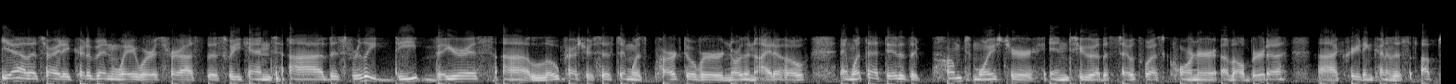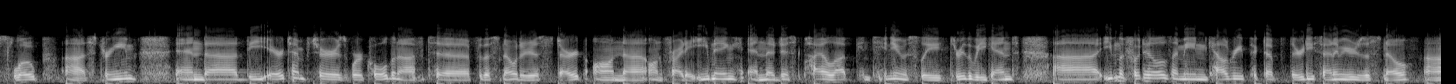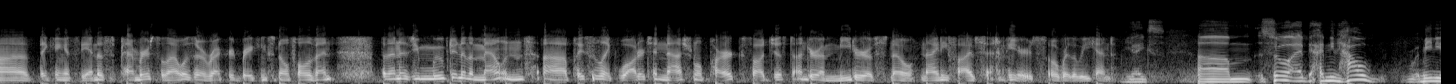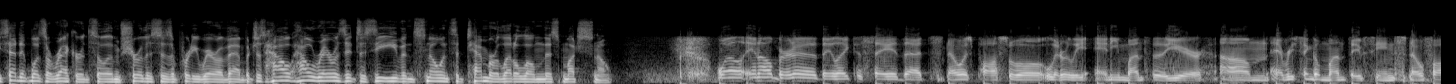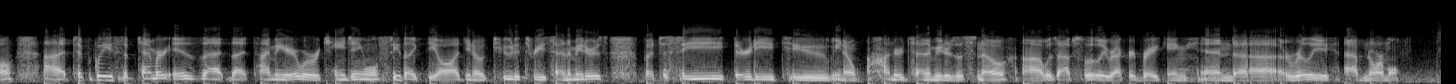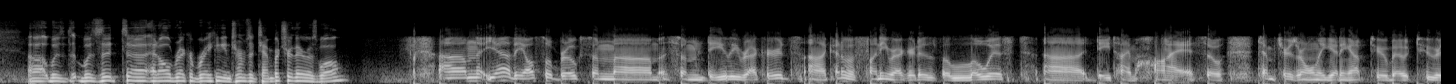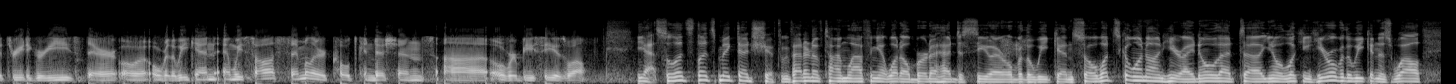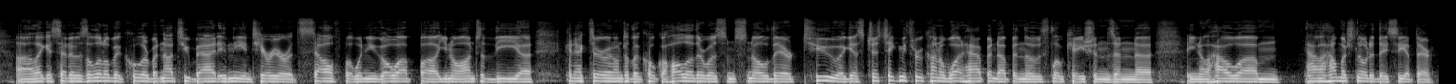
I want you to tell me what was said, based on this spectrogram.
Yeah, that's right. It could have been way worse for us this weekend. Uh, this really deep, vigorous, uh, low pressure system was parked over northern Idaho, and what that did is it pumped moisture into uh, the southwest corner of Alberta, uh, creating kind of this upslope uh, stream. And uh, the air temperatures were cold enough to for the snow to just start on on Friday evening, and then just pile up continuously through the weekend. even the foothills. I mean, Calgary picked up 30 centimeters of snow, thinking it's the end of September, so that was a record-breaking snowfall event. But then as you moved into the mountains, uh, places like Waterton National Park saw just under a meter of snow, 95 centimeters over the weekend. Yikes. Um, so, I, I mean, how I mean, you said it was a record, so I'm sure this is a pretty rare event. But just how how rare is it to see even snow in September, let alone this much snow? Well, in Alberta, they like to say that snow is possible literally any month of the year. Um, every single month they've seen snowfall. Uh, typically, September is that, that time of year where we're changing. We'll see like the odd, you know, two to three centimeters, but to see 30 to, you know, 100 centimeters of snow uh, was absolutely record breaking and uh, really abnormal. Uh, was was it uh, at all record breaking in terms of temperature there as well? Um, yeah, they also broke some um, some daily records. Uh, kind of a funny record is the lowest uh, daytime high. So temperatures are only getting up to about two or three degrees there o- over the weekend, and we saw similar cold conditions uh, over BC as well. Yeah, so let's let's make that shift. We've had enough time laughing at what Alberta had to see over the weekend. So what's going on here? I know that uh, you know looking here over the weekend as well. Uh, like I said, it was a little bit cooler, but not too bad in the interior itself. But when you go up, uh, you know, onto the connector and onto the Coquihalla, there was some snow there too. I guess just take me through kind of what happened up in those locations and uh, you know how um, how how much snow did they see up there?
